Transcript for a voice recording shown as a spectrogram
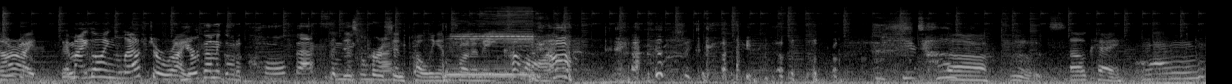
All right. Am I going left or right? You're gonna go to Colfax and this person right. pulling in front of me. Come on. Uh, Foods. okay. Oh,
